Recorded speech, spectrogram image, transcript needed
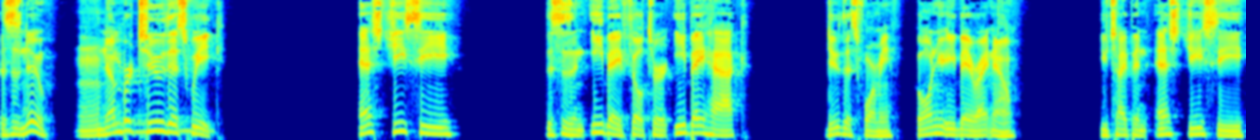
This is new. Mhm. Number two this week. SGC. This is an eBay filter, eBay hack. Do this for me. Go on your eBay right now. You type in SGC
